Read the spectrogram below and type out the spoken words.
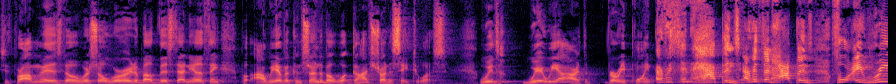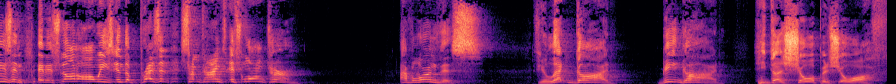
See, the problem is, though, we're so worried about this, that, and the other thing, but are we ever concerned about what God's trying to say to us? With where we are at the very point. Everything happens, everything happens for a reason, and it's not always in the present, sometimes it's long term. I've learned this. If you let God be God, He does show up and show off.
